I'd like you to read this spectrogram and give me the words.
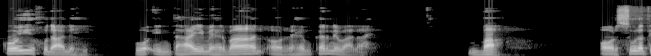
کوئی خدا نہیں، وہ انتہائی مہربان اور رحم کرنے والا ہے۔ با۔ اور صورت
